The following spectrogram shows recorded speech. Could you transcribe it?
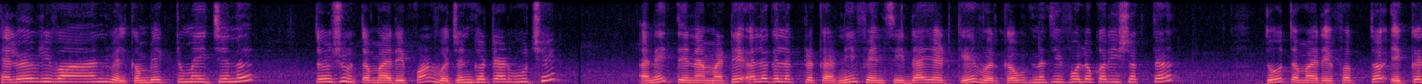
Hello everyone welcome back to my channel તો શું તમારે પણ વજન ઘટાડવું છે? અને તેના માટે અલગ અલગ પ્રકારની ફેન્સી ડાયટ કે વર્કઆઉટ નથી ફોલો કરી શકતા? તો તમારે ફક્ત એક જ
